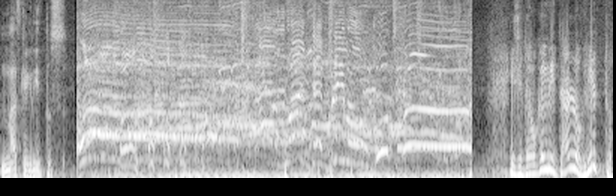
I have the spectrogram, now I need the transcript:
más que gritos. ¡Aguante, primo! Y si tengo que gritar, lo grito.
